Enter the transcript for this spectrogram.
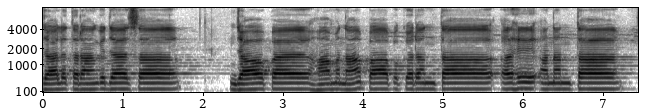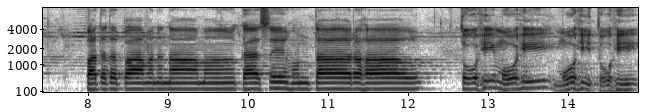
ਜਲ ਤਰੰਗ ਜੈਸਾ। ਜਾਉ ਪੈ ਹਮ ਨਾ ਪਾਪ ਕਰੰਤਾ ਅਹੇ ਅਨੰਤਾ। ਪਤਤ ਪਾਵਨ ਨਾਮ ਕੈਸੇ ਹੁੰਤਾ ਰਹਾਉ। ਤੋਹੀ ਮੋਹੀ ਮੋਹੀ ਤੋਹੀ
